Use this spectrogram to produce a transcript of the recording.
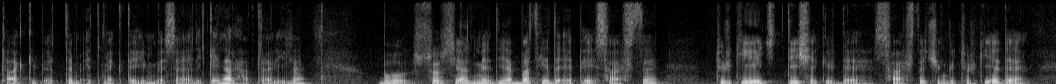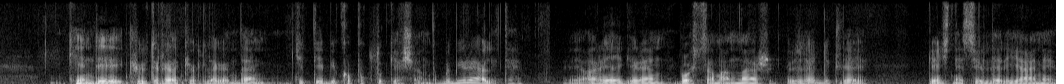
takip ettim, etmekteyim vesaire genel hatlarıyla. Bu sosyal medya batıya da epey sarstı. Türkiye'yi ciddi şekilde sarstı. Çünkü Türkiye'de kendi kültürel köklerinden ciddi bir kopukluk yaşandı. Bu bir realite. E, araya giren boş zamanlar özellikle genç nesilleri yani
